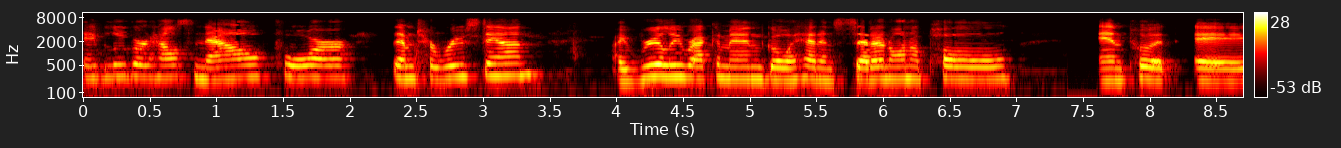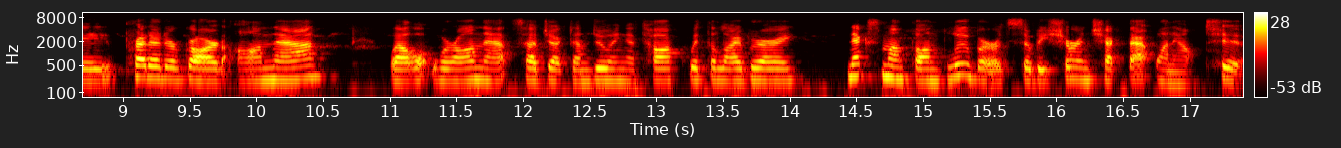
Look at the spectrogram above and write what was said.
a bluebird house now for them to roost in, I really recommend go ahead and set it on a pole and put a predator guard on that. Well, we're on that subject. I'm doing a talk with the library next month on bluebirds, so be sure and check that one out too.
